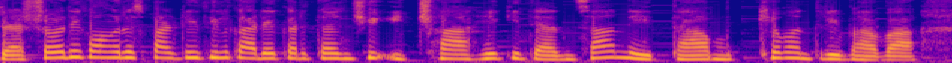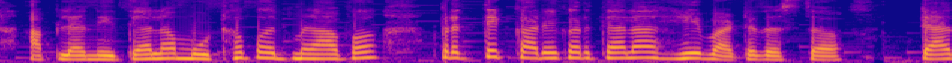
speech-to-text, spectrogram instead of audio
राष्ट्रवादी काँग्रेस पार्टीतील कार्यकर्त्यांची इच्छा आहे की त्यांचा नेता मुख्यमंत्री व्हावा. आपल्या नेत्याला मोठं पद मिळावं. प्रत्येक कार्यकर्त्याला हे वाटत असतं. त्यात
